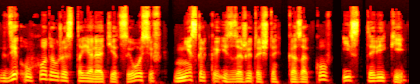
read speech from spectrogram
где у входа уже стояли отец Иосиф, несколько из зажиточных казаков и старики.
